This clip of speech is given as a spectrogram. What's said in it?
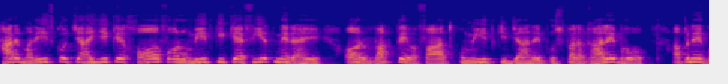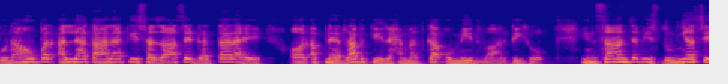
हर मरीज़ को चाहिए कि खौफ और उम्मीद की कैफियत में रहे और वक्त वफात, उम्मीद की जानब उस पर गालिब हो। अपने गुनाहों पर अल्लाह ताला की सज़ा से डरता रहे और अपने रब की रहमत का उम्मीदवार भी हो। इंसान जब इस दुनिया से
